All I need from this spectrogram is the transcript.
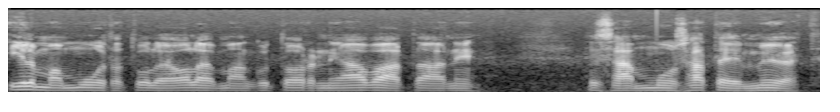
ilman muuta tulee olemaan, kun torni avataan, niin se sammuu sateen myötä.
